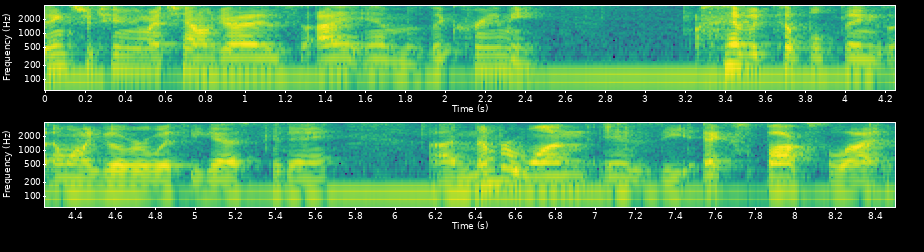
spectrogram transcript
Thanks for tuning in my channel, guys. I am the Creamy. I have a couple things I want to go over with you guys today. Uh, number one is the Xbox Live.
